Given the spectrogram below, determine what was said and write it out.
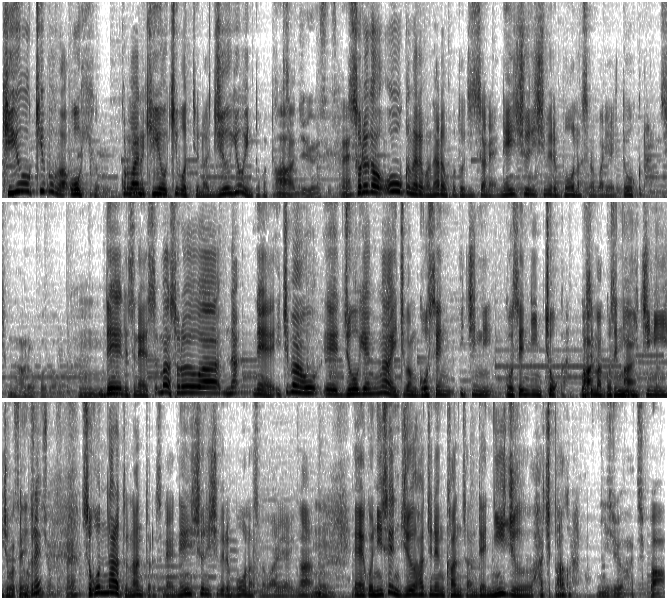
企業規模が大きく、この場合の企業規模っていうのは従業員と思ってああ、従業員数ですね。それが多くなればなるほど、実はね、年収に占めるボーナスの割合って多くなるんですよ。なるほど。うん。でですね、そまあ、それはな、ね、一番、えー上限が一番5000人5000人超か、5000まあ、5000人はい。1人以上ってこと5000ね以。上ですね。そこになると、なんとですね、年収に占めるボーナスの割合が、うんえーこれ2018年換算で28%ぐらい。28%。あ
